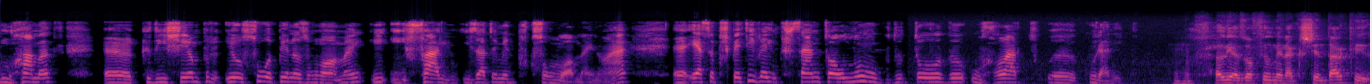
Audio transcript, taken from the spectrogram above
de Muhammad uh, que diz sempre eu sou apenas um homem e, e, falho exatamente porque sou um homem, não é? Uh, essa perspectiva é interessante ao longo de todo o relato uh, corânico. Uhum. Aliás, ao Filomena, acrescentar que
